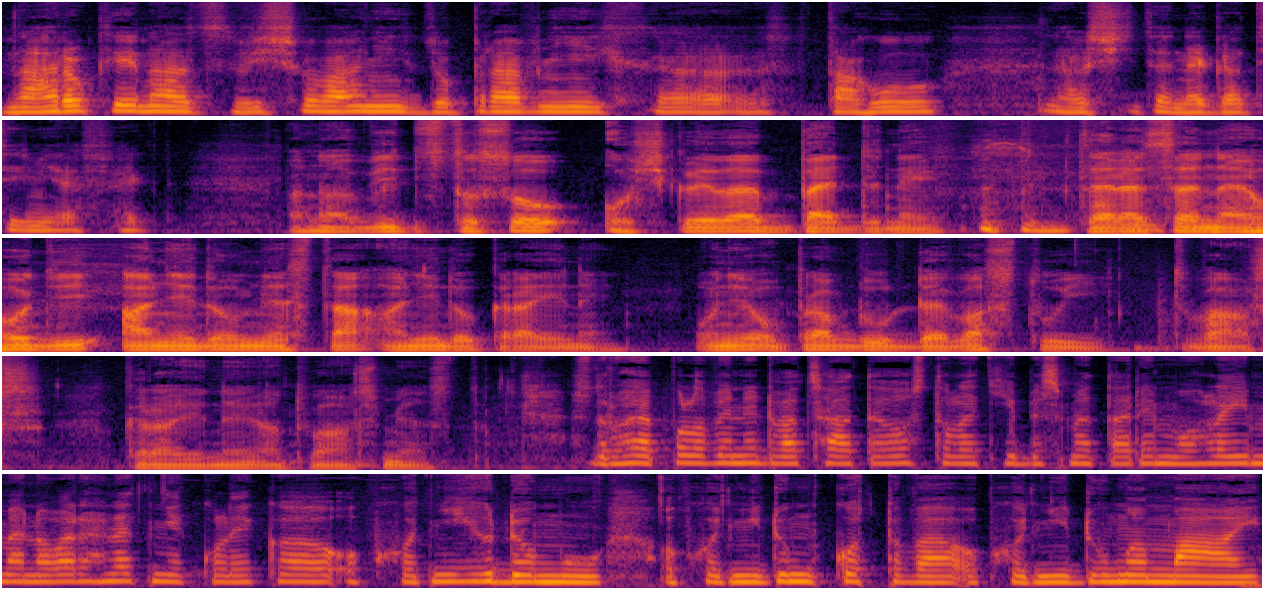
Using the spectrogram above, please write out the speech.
Nároky na zvyšování dopravních eh, tahů, další ten negativní efekt. A navíc to jsou ošklivé bedny, které se nehodí ani do města, ani do krajiny. Oni opravdu devastují tvář krajiny a tvář měst. Z druhé poloviny 20. století bychom tady mohli jmenovat hned několik eh, obchodních domů. Obchodní dům Kotva, obchodní dům Máj,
